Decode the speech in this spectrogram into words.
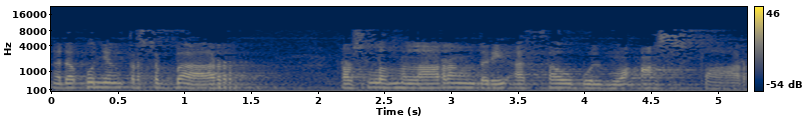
Adapun yang tersebar Rasulullah melarang dari atsaubul muasfar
